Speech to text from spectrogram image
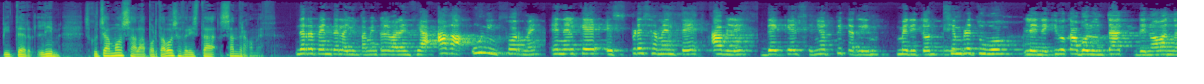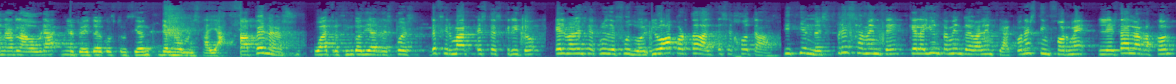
Peter Lim. Escuchamos a la portavoz socialista Sandra Gómez de repente el Ayuntamiento de Valencia haga un informe en el que expresamente hable de que el señor Peter Lim Meriton siempre tuvo la inequívoca voluntad de no abandonar la obra ni el proyecto de construcción del nuevo Mestalla. Apenas cuatro o cinco días después de firmar este escrito, el Valencia Club de Fútbol lo ha aportado al TSJ diciendo expresamente que el Ayuntamiento de Valencia con este informe les da la razón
